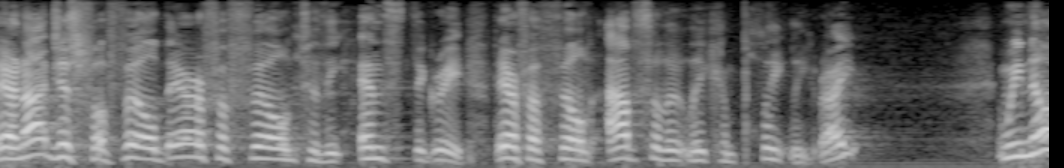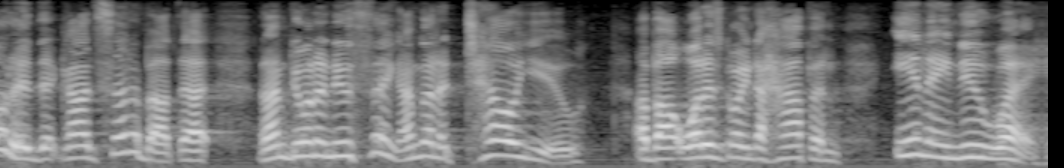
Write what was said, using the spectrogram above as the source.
they are not just fulfilled, they are fulfilled to the nth degree. They are fulfilled absolutely, completely, right? And we noted that God said about that, that I'm doing a new thing. I'm going to tell you about what is going to happen in a new way.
